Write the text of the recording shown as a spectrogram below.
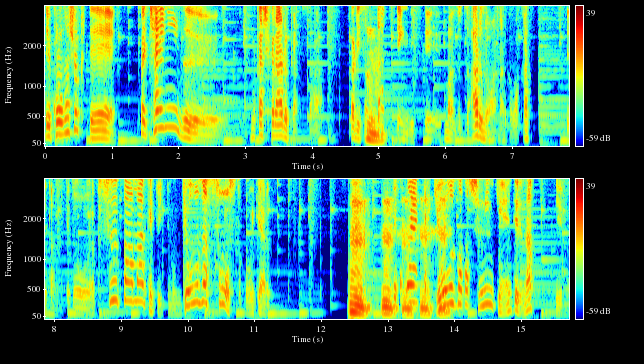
で、これ面白くて、やっぱりチャイニーズ昔からあるからさ、やっぱりそうんのダンプリングって、まあずっとあるのはなんか分かってたんだけど、やっぱスーパーマーケット行っても餃子ソースとか置いてある。うん。うん。で、ここはやっぱり餃子が市民権得てるなっていうの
